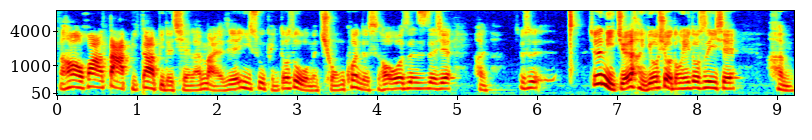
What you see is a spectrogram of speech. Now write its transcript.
然后花大笔大笔的钱来买这些艺术品，都是我们穷困的时候，或者是这些很就是就是你觉得很优秀的东西，都是一些很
